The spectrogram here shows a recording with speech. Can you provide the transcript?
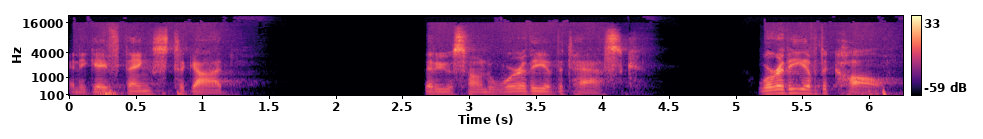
and he gave thanks to God that he was found worthy of the task, worthy of the call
